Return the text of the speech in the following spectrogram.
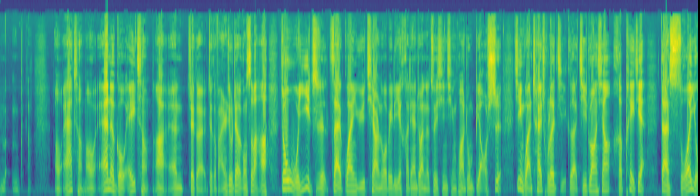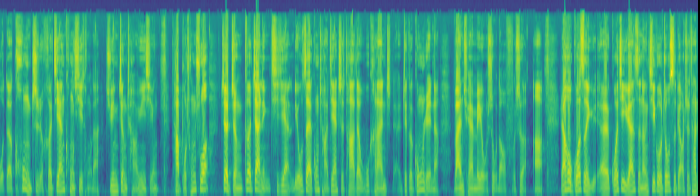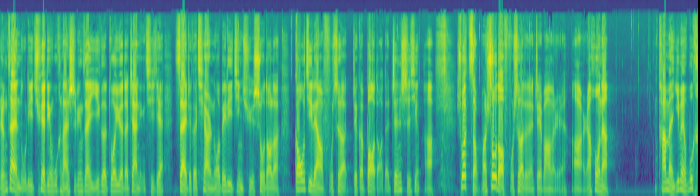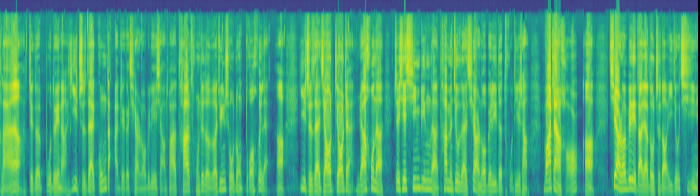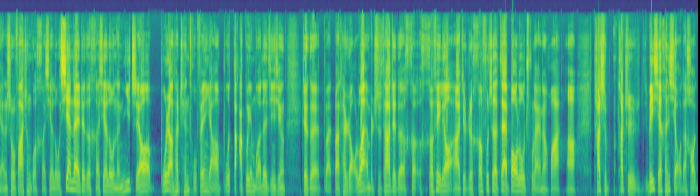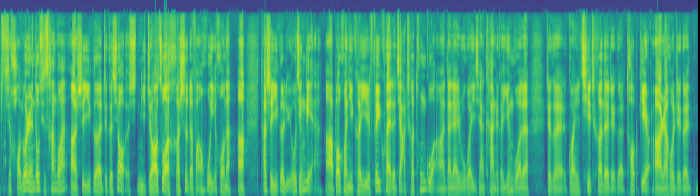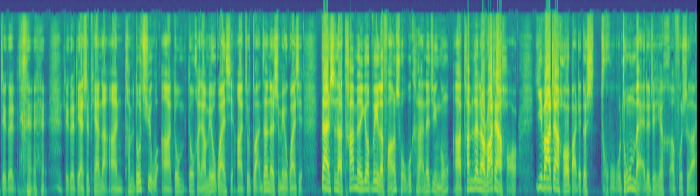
哦，Atom，哦，Energoatom，啊，嗯，这个这个反正就这个公司吧，啊，周五一直在关于切尔诺贝利核电站的最新情况中表示，尽管拆除了几个集装箱和配件，但所有的控制和监控系统呢均正常运行。他补充说，这整个占领期间留在工厂坚持他的乌克兰这个工人呢完全没有受到辐射啊。然后国子呃国际原子能机构周四表示，他仍在努力确定乌克兰士兵在一个多月的占领期。期间，在这个切尔诺贝利禁区受到了高剂量辐射，这个报道的真实性啊，说怎么受到辐射的呢？这帮子人啊，然后呢？他们因为乌克兰啊，这个部队呢一直在攻打这个切尔诺贝利，想把他从这个俄军手中夺回来啊，一直在交交战。然后呢，这些新兵呢，他们就在切尔诺贝利的土地上挖战壕啊。切尔诺贝利大家都知道，一九七几年的时候发生过核泄漏。现在这个核泄漏呢，你只要不让它尘土飞扬，不大规模的进行这个把把它扰乱，不是它这个核核废料啊，就是核辐射再暴露出来的话啊，它是它是威胁很小的。好好多人都去参。观啊，是一个这个效，你只要做合适的防护以后呢，啊，它是一个旅游景点啊，包括你可以飞快的驾车通过啊。大家如果以前看这个英国的这个关于汽车的这个 Top Gear 啊，然后这个这个 这个电视片呢啊，他们都去过啊，都都好像没有关系啊，就短暂的是没有关系。但是呢，他们要为了防守乌克兰的进攻啊，他们在那儿挖战壕，一挖战壕，把这个土中埋的这些核辐射啊。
